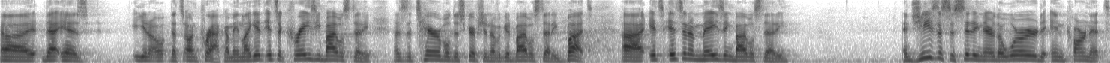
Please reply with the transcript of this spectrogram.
uh, that is you know, that's on crack. I mean, like, it, it's a crazy Bible study. That's a terrible description of a good Bible study, but uh, it's, it's an amazing Bible study. And Jesus is sitting there, the Word incarnate.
